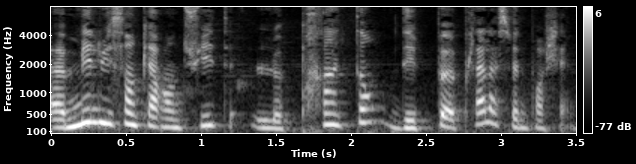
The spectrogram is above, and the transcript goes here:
1848, euh, le printemps des peuples. À la semaine prochaine.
